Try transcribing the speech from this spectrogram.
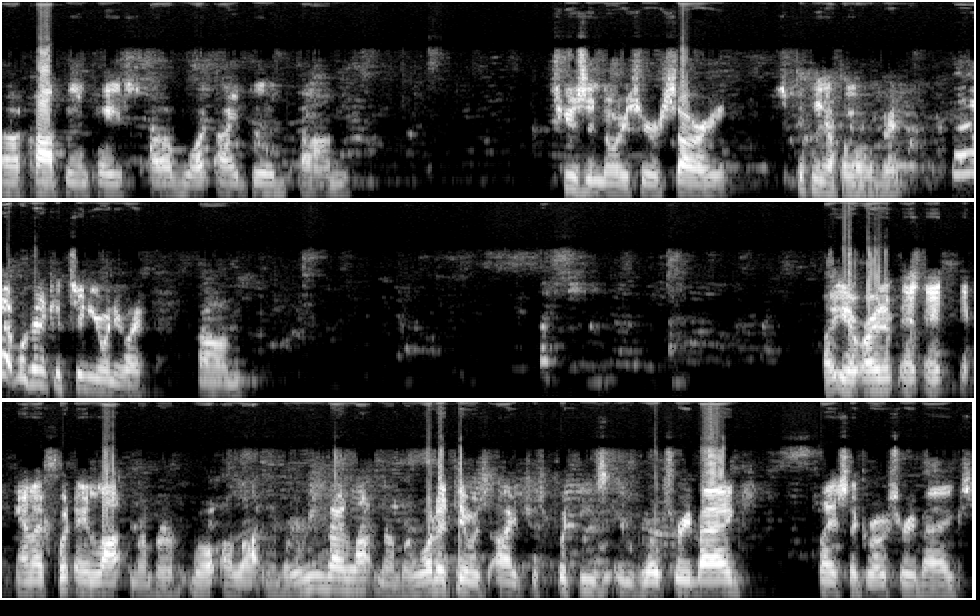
uh, copy and paste of what I did. Um, excuse the noise here, sorry. It's picking up a little bit. But we're going to continue anyway. Um, uh, yeah, right. And, and, and I put a lot number. Well, a lot number. What do you mean by lot number? What I did was I just put these in grocery bags, plastic grocery bags,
